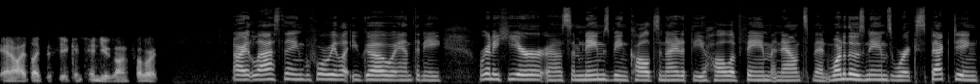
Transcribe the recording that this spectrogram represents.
you know, I'd like to see it continue going forward. All right, last thing before we let you go, Anthony, we're going to hear uh, some names being called tonight at the Hall of Fame announcement. One of those names we're expecting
